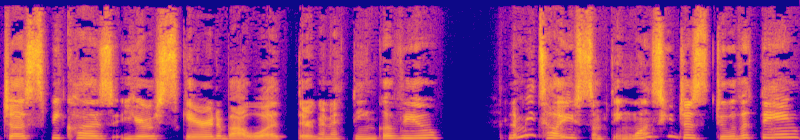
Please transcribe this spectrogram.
just because you're scared about what they're going to think of you. Let me tell you something. Once you just do the thing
